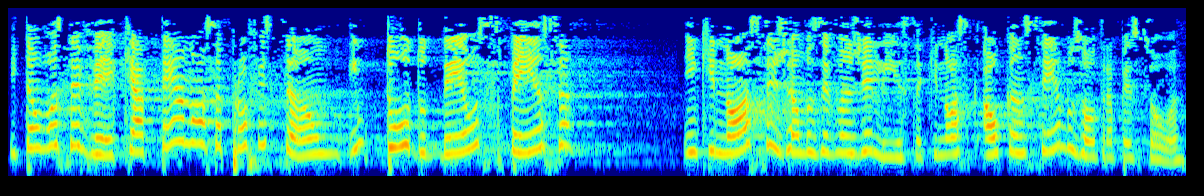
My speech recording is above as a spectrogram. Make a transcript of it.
Então você vê que até a nossa profissão, em tudo, Deus pensa em que nós sejamos evangelistas, que nós alcancemos outra pessoa.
